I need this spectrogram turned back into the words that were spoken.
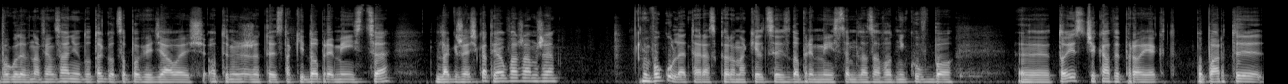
W ogóle w nawiązaniu do tego, co powiedziałeś o tym, że to jest takie dobre miejsce dla Grześka, to ja uważam, że w ogóle teraz Korona Kielce jest dobrym miejscem dla zawodników, bo e, to jest ciekawy projekt, poparty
